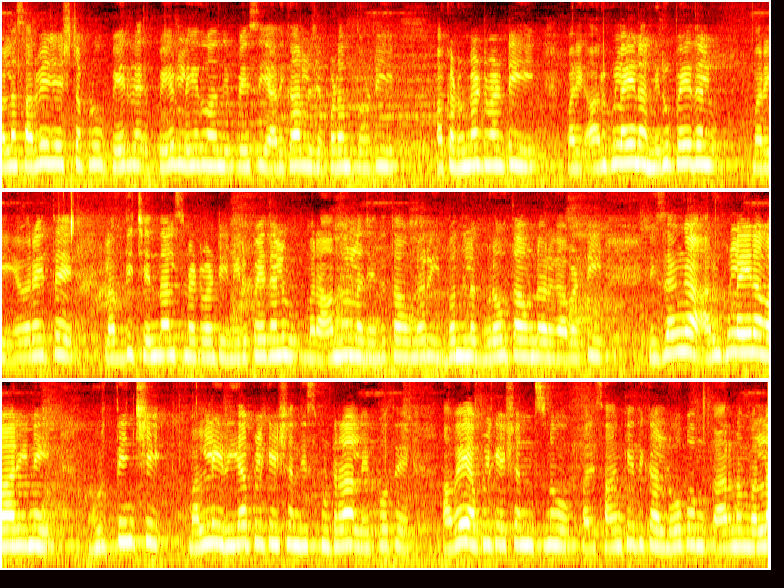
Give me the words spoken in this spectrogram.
మళ్ళీ సర్వే చేసేటప్పుడు పేరు పేరు లేదు అని చెప్పేసి అధికారులు చెప్పడంతో అక్కడ ఉన్నటువంటి మరి అర్హులైన నిరుపేదలు మరి ఎవరైతే లబ్ధి చెందాల్సినటువంటి నిరుపేదలు మరి ఆందోళన చెందుతూ ఉన్నారు ఇబ్బందులకు గురవుతూ ఉన్నారు కాబట్టి నిజంగా అర్హులైన వారిని గుర్తించి మళ్ళీ రీఅప్లికేషన్ తీసుకుంటారా? లేకపోతే అవే అప్లికేషన్స్ను మరి సాంకేతిక లోపం కారణం వల్ల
